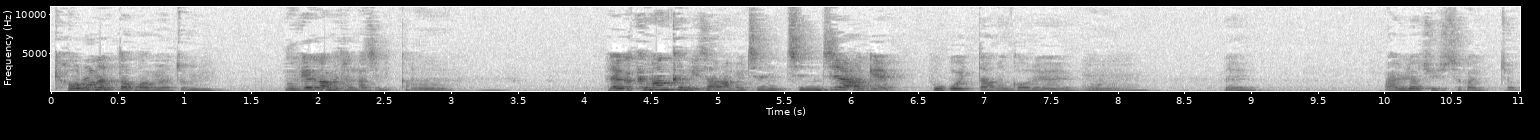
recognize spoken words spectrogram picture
결혼했다고 하면 좀 무게감이 달라지니까. 음. 내가 그만큼 이 사람을 진, 진지하게 보고 있다는 거를 음. 네, 알려줄 수가 있죠.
